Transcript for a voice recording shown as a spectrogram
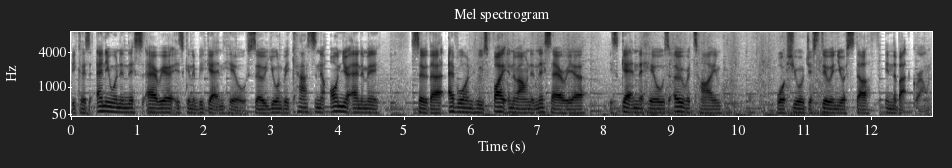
because anyone in this area is going to be getting heals. So you want to be casting it on your enemy so that everyone who's fighting around in this area is getting the heals over time whilst you're just doing your stuff in the background.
